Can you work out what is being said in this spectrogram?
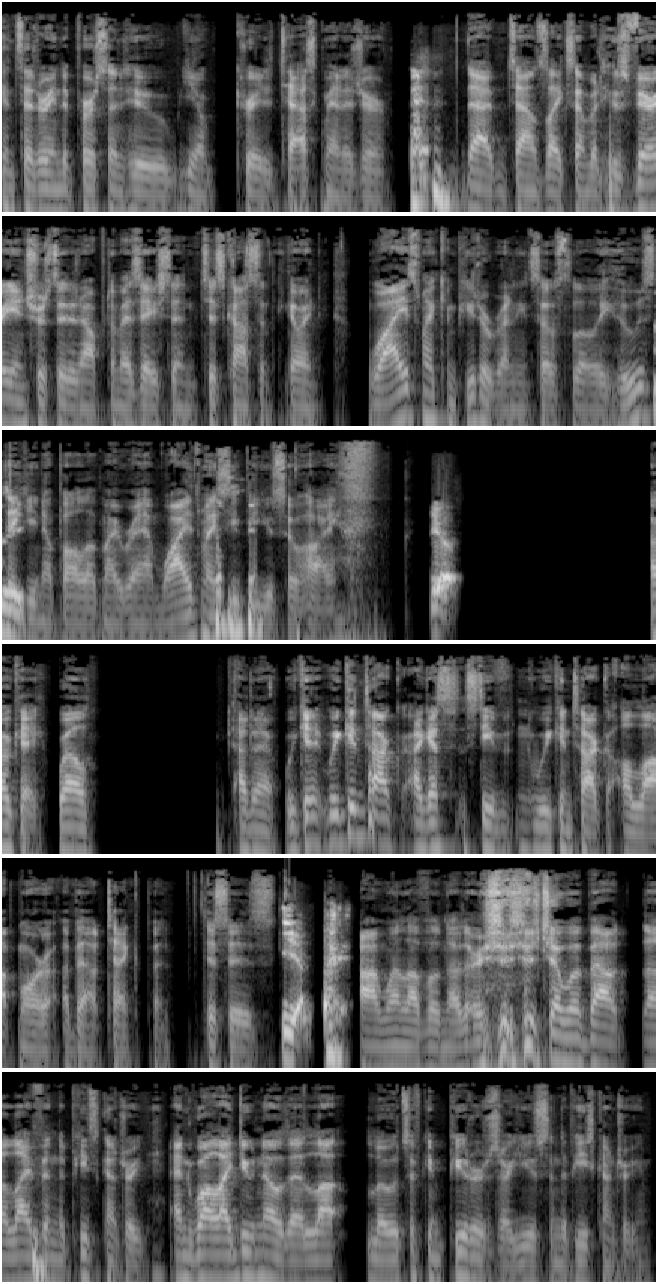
considering the person who, you know, created Task Manager, that sounds like somebody who's very interested in optimization, just constantly going, why is my computer running so slowly? Who is taking up all of my RAM? Why is my CPU so high? Yep. Okay. Well, I don't know. We can we can talk. I guess Steve, we can talk a lot more about tech, but this is Yeah. on one level or another show about uh, life in the peace country. And while I do know that lo- loads of computers are used in the peace country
